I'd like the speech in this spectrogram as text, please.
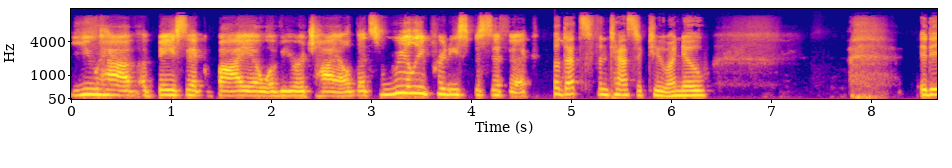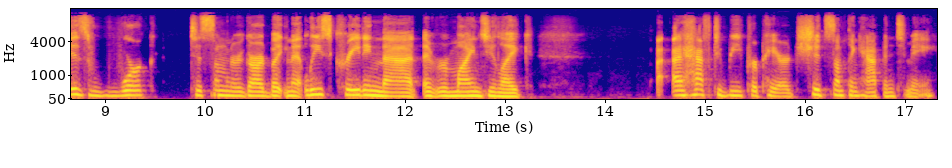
you have a basic bio of your child that's really pretty specific. Oh, that's fantastic too. I know it is work to some regard, but at least creating that, it reminds you like, I have to be prepared should something happen to me.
